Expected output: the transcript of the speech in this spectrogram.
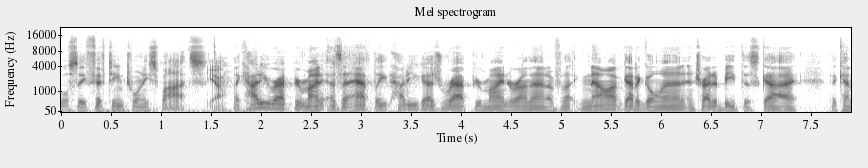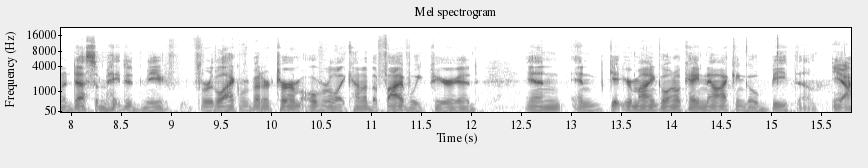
we'll say 15 20 spots Yeah. like how do you wrap your mind as an athlete how do you guys wrap your mind around that of like now i've got to go in and try to beat this guy that kind of decimated me for the lack of a better term over like kind of the five week period and and get your mind going okay now i can go beat them Yeah,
